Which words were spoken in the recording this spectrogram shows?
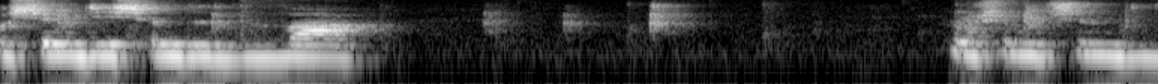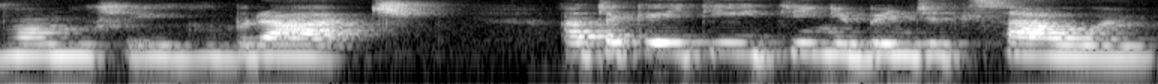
82. 82 muszę ich brać. A tak AT&T nie będzie całym.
